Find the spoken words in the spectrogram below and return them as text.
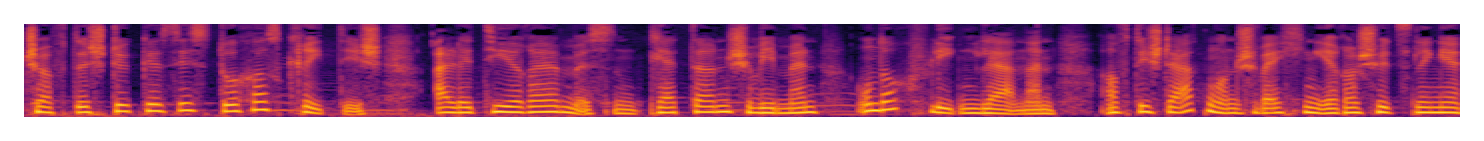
Botschaft des Stückes ist durchaus kritisch. Alle Tiere müssen klettern, schwimmen und auch fliegen lernen. Auf die Stärken und Schwächen ihrer Schützlinge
